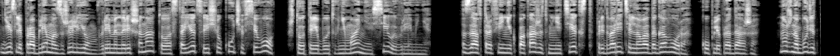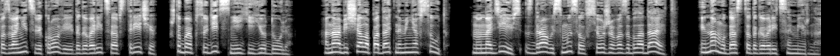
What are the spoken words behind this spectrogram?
Если проблема с жильем временно решена, то остается еще куча всего, что требует внимания, силы, времени. Завтра Финик покажет мне текст предварительного договора купли-продажи. Нужно будет позвонить свекрови и договориться о встрече, чтобы обсудить с ней ее долю. Она обещала подать на меня в суд, но, надеюсь, здравый смысл все же возобладает, и нам удастся договориться мирно.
